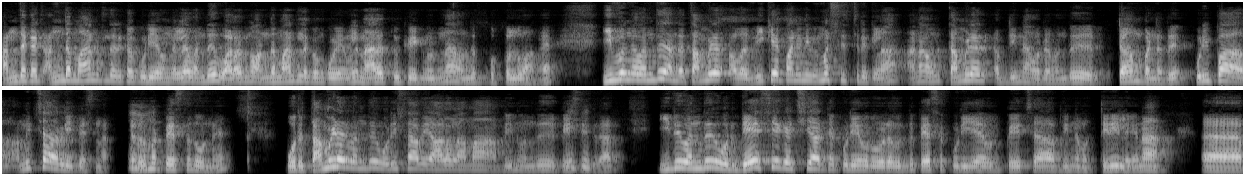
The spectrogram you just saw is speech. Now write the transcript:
அந்த கட்சி அந்த மாநிலத்துல இருக்கக்கூடியவங்கள வந்து வளரணும் அந்த மாநிலத்துல இருக்கக்கூடியவங்கள மேல தூக்கி வைக்கணும்னு வந்து சொல்லுவாங்க. இவங்க வந்து அந்த தமிழர் அவர் வி. கே. பாண்டியனை விமர்சிச்சிருக்கலாம். ஆனா வந்து தமிழர் அப்படின்னு அவரை வந்து டேர்ம் பண்ணது குறிப்பா அமித்ஷா அவர்கள் பேசினார். பிரதமர் பேசினது ஒண்ணு ஒரு தமிழர் வந்து ஒடிசாவை ஆளலாமா அப்படின்னு வந்து பேசியிருக்கிறார். இது வந்து ஒரு தேசிய கட்சியா இருக்கக்கூடிய ஒருவரை வந்து பேசக்கூடிய ஒரு பேச்சா அப்படின்னு நமக்கு தெரியல. ஏன்னா ஆஹ்,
